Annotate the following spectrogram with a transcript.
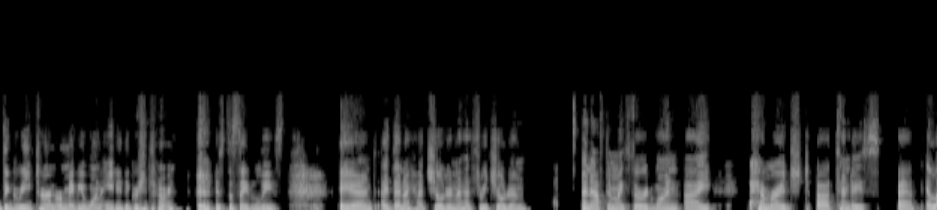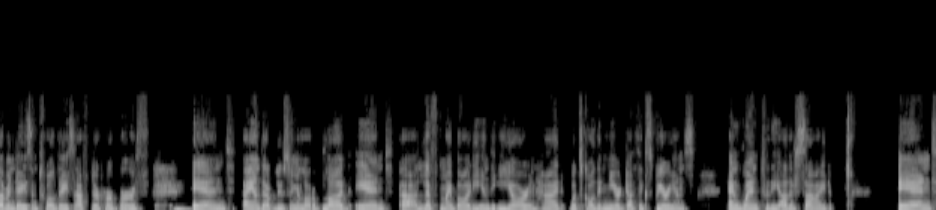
degree turn, or maybe a 180 degree turn, is to say the least. And, and then I had children. I had three children. And after my third one, I hemorrhaged uh, 10 days at 11 days and 12 days after her birth. Mm-hmm. And I ended up losing a lot of blood and uh, left my body in the ER and had what's called a near death experience and went to the other side. And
